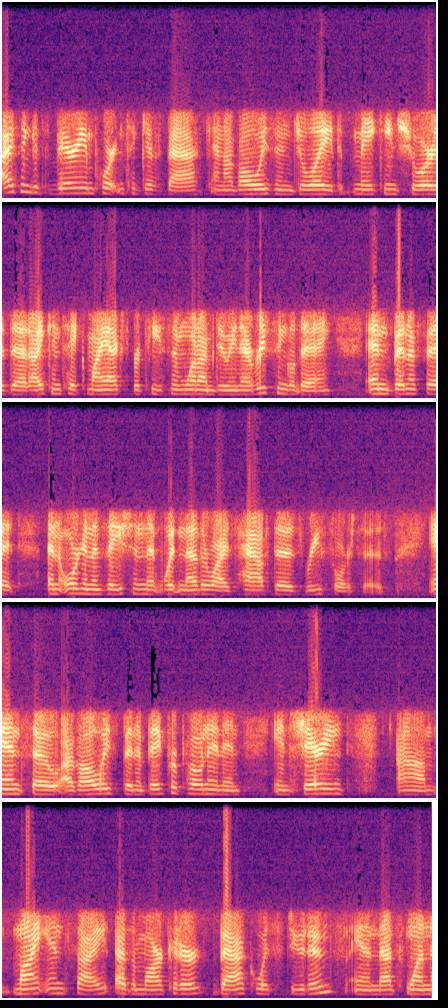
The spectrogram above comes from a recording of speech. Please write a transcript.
I think it's very important to give back, and I've always enjoyed making sure that I can take my expertise in what I'm doing every single day and benefit an organization that wouldn't otherwise have those resources. And so I've always been a big proponent in in sharing um, my insight as a marketer back with students, and that's one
